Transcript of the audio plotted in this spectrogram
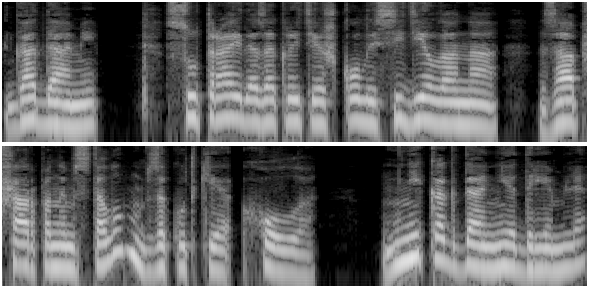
Годами, с утра и до закрытия школы, сидела она за обшарпанным столом в закутке холла, никогда не дремля,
